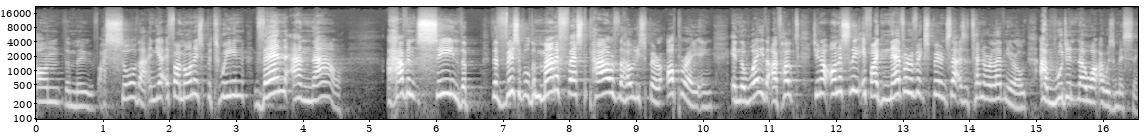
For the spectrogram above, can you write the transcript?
on the move. I saw that. And yet, if I'm honest, between then and now, I haven't seen the, the visible, the manifest power of the Holy Spirit operating in the way that I've hoped. Do you know, honestly, if I'd never have experienced that as a 10 or 11 year old, I wouldn't know what I was missing.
